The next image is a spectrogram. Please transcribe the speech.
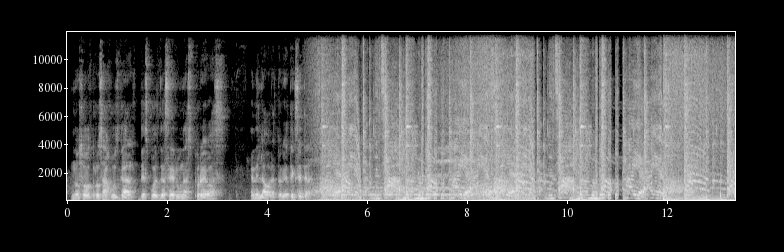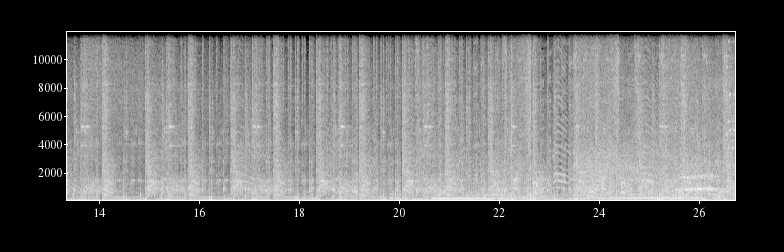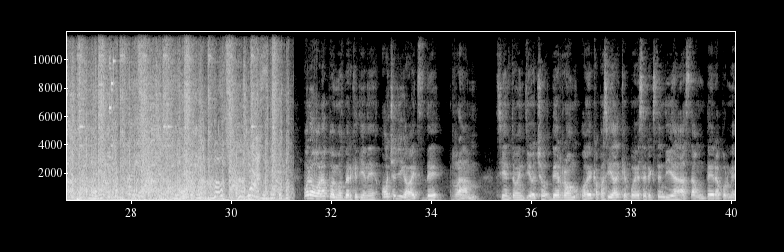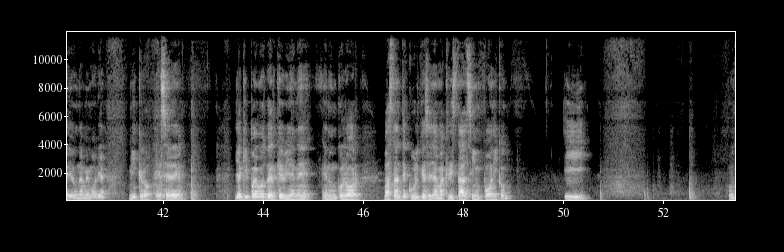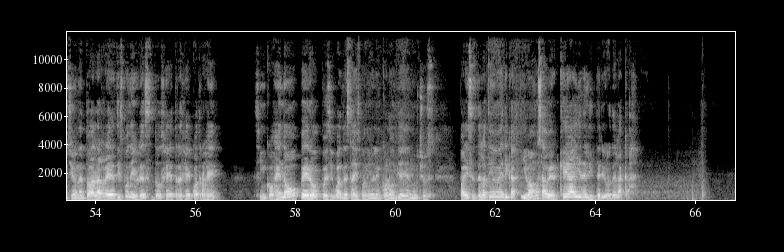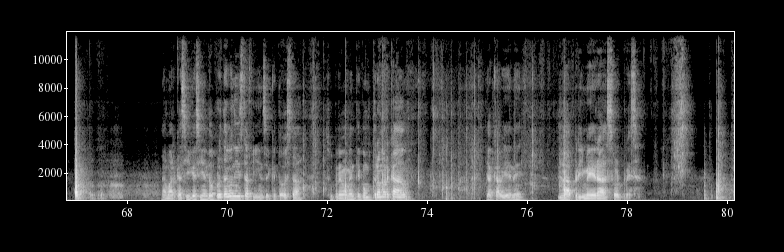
nosotros a juzgar después de hacer unas pruebas en el laboratorio de Por ahora podemos ver que tiene 8 GB de RAM, 128 de ROM o de capacidad que puede ser extendida hasta 1 tera por medio de una memoria micro SD. Y aquí podemos ver que viene en un color bastante cool que se llama cristal sinfónico y funciona en todas las redes disponibles, 2G, 3G, 4G, 5G no, pero pues igual no está disponible en Colombia y en muchos países de Latinoamérica y vamos a ver qué hay en el interior de la caja. La marca sigue siendo protagonista, fíjense que todo está supremamente contramarcado. Y acá viene la primera sorpresa.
